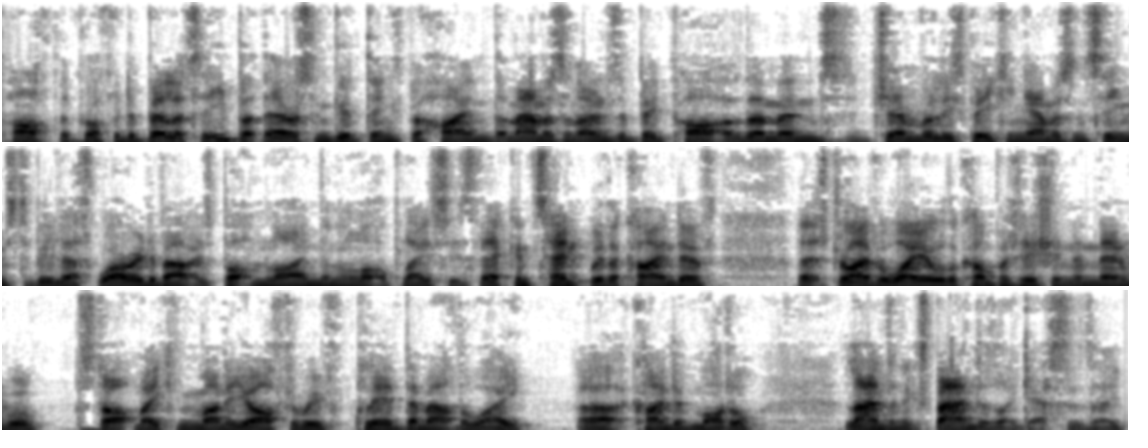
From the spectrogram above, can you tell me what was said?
path to profitability, but there are some good things behind them. Amazon owns a big part of them, and generally speaking, Amazon seems to be less worried about its bottom line than a lot of places. They're content with a kind of let's drive away all the competition and then we'll start making money after we've cleared them out the way uh, kind of model. land and expand, as I guess is they,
